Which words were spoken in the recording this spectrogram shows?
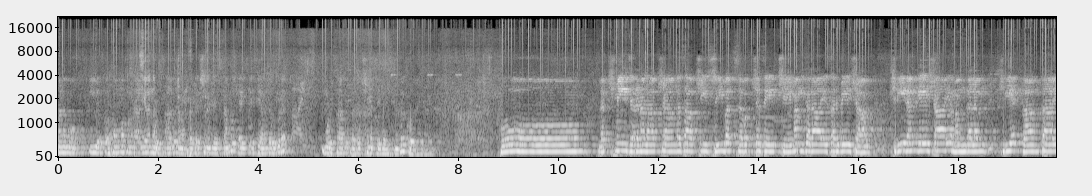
మనము ఈ యొక్క హోమకుండాన్ని మూడు సార్లు మనం ప్రదక్షిణ చేస్తాము. దయచేసి అందరూ కూడా మూడు సార్లు ప్రదక్షిణ చేయవలసిందిగా కోరుతున్నాను ఓం లక్ష్మీ చరణలాక్షాంగ సాక్షి శ్రీవత్స వక్షసే క్షేమంకరాయ సర్వేషాం. శ్రీరంగేశాయ మంగళం. శ్రీయకాంతాయ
